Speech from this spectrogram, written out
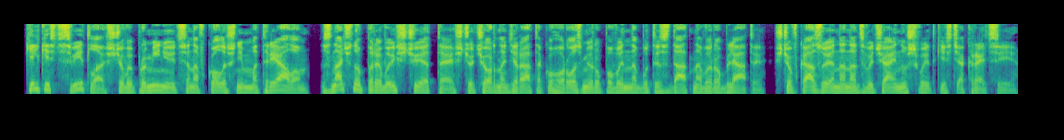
кількість світла, що випромінюється навколишнім матеріалом, значно перевищує те, що чорна діра такого розміру повинна бути здатна виробляти, що вказує на надзвичайну швидкість акреції.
